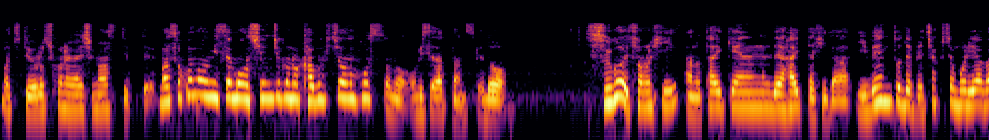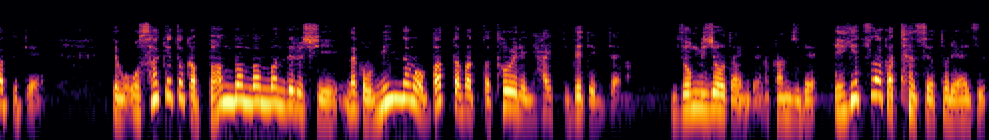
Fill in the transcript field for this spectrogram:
まあ、ちょっとよろしくお願いしますって言って、まあ、そこのお店も新宿の歌舞伎町のホストのお店だったんですけど、すごいその日、あの体験で入った日がイベントでめちゃくちゃ盛り上がってて、でもお酒とかバンバンバンバン出るし、なんかもうみんなもうバッタバッタトイレに入って出てみたいな、ゾンビ状態みたいな感じで、えげつなかったんですよ、とりあえず。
